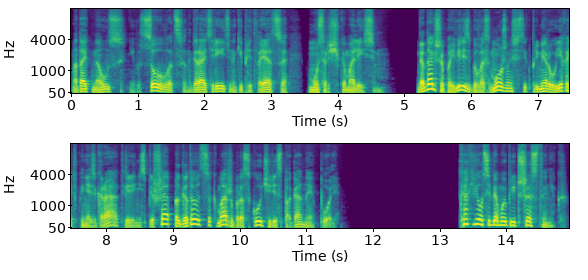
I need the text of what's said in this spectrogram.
Мотать на ус, не высовываться, набирать рейтинг и притворяться – мусорщиком Олесем. Да дальше появились бы возможности, к примеру, уехать в Князьград или не спеша подготовиться к марш-броску через поганое поле. Как вел себя мой предшественник?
